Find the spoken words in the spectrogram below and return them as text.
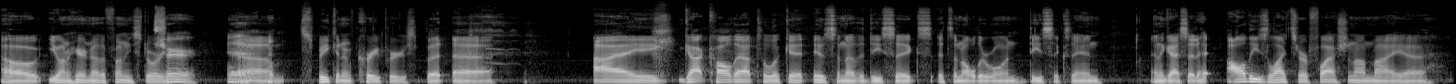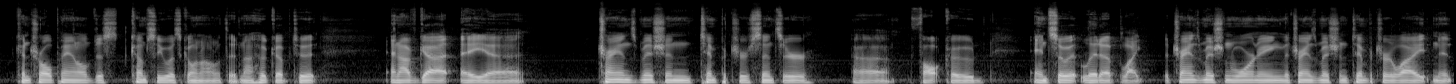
Oh, you want to hear another funny story? Sure. Um, speaking of creepers, but uh, I got called out to look at it's another D6. It's an older one, D6N, and the guy said, hey, "All these lights are flashing on my uh, control panel. Just come see what's going on with it." And I hook up to it, and I've got a uh, transmission temperature sensor uh, fault code, and so it lit up like the transmission warning, the transmission temperature light, and it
